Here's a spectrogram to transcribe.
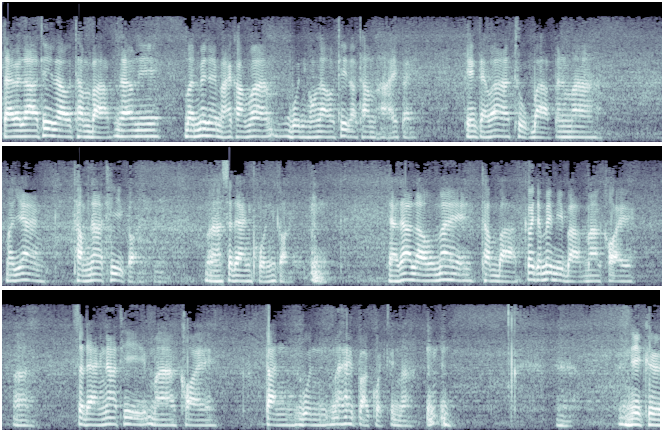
แต่เวลาที่เราทำบาปแล้วนี้มันไม่ได้หมายความว่าบุญของเราที่เราทำหายไป เพียงแต่ว่าถูกบาปมันมามาแย่งทำหน้าที่ก่อน มาแสดงผลก่อน แต่ถ้าเราไม่ทำบาปก็จะไม่มีบาปมาคอยอแสดงหน้าที่มาคอย กันบุญไม่ให้ปรากฏขึ้นมา นี่คือ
